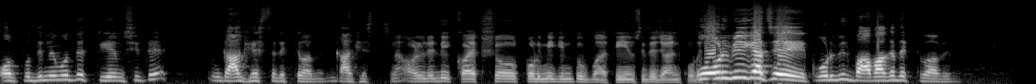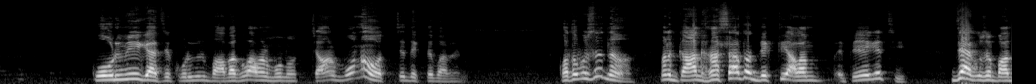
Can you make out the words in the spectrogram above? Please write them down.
অল্প দিনের মধ্যে টিএমসি তে গা ঘেঁচতে দেখতে পাবেন গা ঘেঁচছে না অলরেডি কয়েকশো কর্মী কিন্তু টিএমসি তে জয়েন করে কর্মী গেছে কর্মীর বাবাকে দেখতে পাবেন। কর্মী গেছে, কর্মীর বাবাকেও আমার মনে হচ্ছে, আমার মনে হচ্ছে দেখতে পাবেন। কথা বুঝলেন না? মানে গা ঘাসা তো দেখতে আরাম পেয়ে গেছি। যাক, ওসব বাদ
